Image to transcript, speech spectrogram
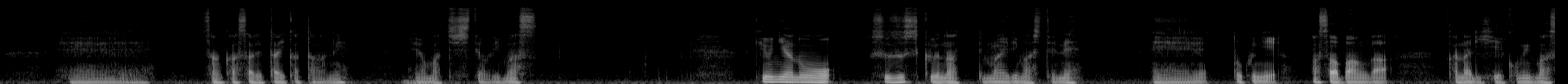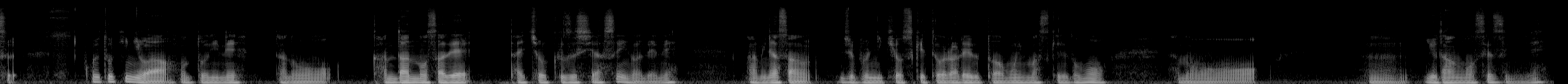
えー参加されたい方はね、えお待ちしております。急にあの涼しくなってまいりましてね、え特に朝晩がかなり冷え込みます。こういう時には本当にねあの寒暖の差で体調を崩しやすいのでね、まあ、皆さん十分に気をつけておられるとは思いますけれどもあのうん、油断をせずにね、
